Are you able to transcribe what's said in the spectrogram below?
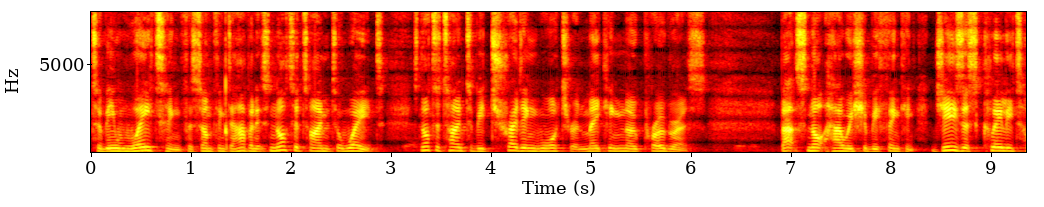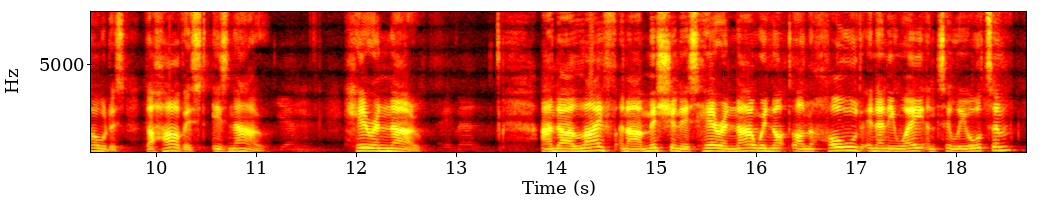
to be waiting for something to happen. It's not a time to wait. It's not a time to be treading water and making no progress. That's not how we should be thinking. Jesus clearly told us the harvest is now, here and now. And our life and our mission is here and now. We're not on hold in any way until the autumn.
